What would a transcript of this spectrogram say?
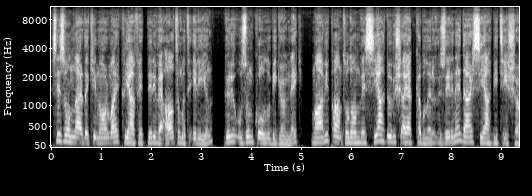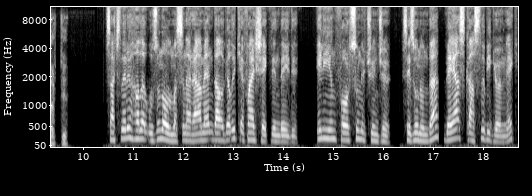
sezonlardaki normal kıyafetleri ve Ultimate Alien, gri uzun kollu bir gömlek, mavi pantolon ve siyah dövüş ayakkabıları üzerine dar siyah bir tişörttü. Saçları hala uzun olmasına rağmen dalgalı kefal şeklindeydi. Alien Force'un 3. sezonunda beyaz kaslı bir gömlek,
